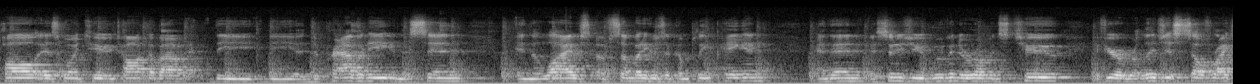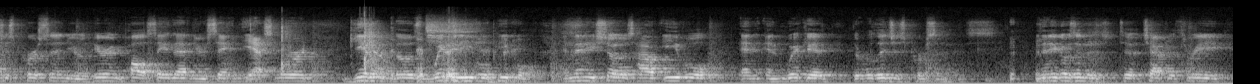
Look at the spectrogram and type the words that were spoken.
Paul is going to talk about the, the depravity and the sin in the lives of somebody who's a complete pagan. And then as soon as you move into Romans 2, if you're a religious, self-righteous person, you're hearing Paul say that and you're saying, yes, Lord, get them, those wicked, evil people. And then he shows how evil and, and wicked the religious person is. And then he goes into to chapter 3,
